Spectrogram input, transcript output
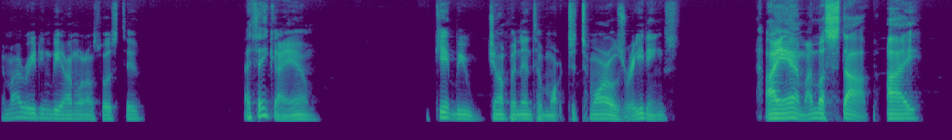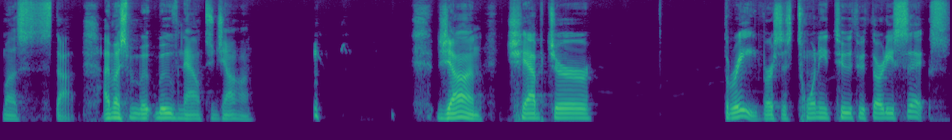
am I reading beyond what I'm supposed to? I think I am. Can't be jumping into to tomorrow's readings. I am. I must stop. I must stop. I must move now to John. John chapter 3, verses 22 through 36.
